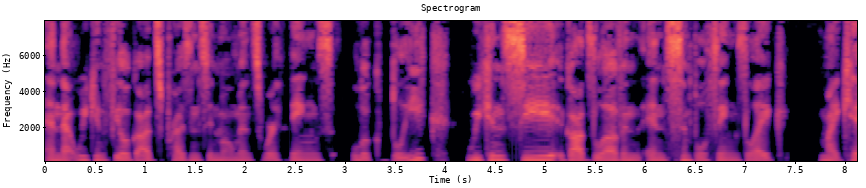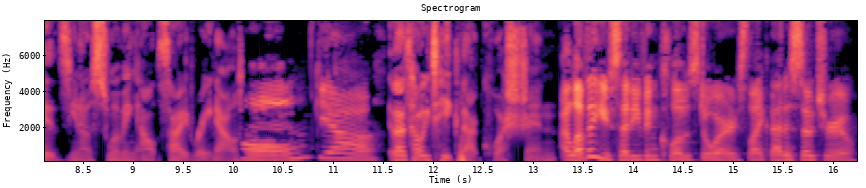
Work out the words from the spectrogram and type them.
and that we can feel God's presence in moments where things look bleak. We can see God's love in, in simple things like my kids, you know, swimming outside right now. Oh, yeah. That's how I take that question. I love that you said even closed doors. Like, that is so true.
